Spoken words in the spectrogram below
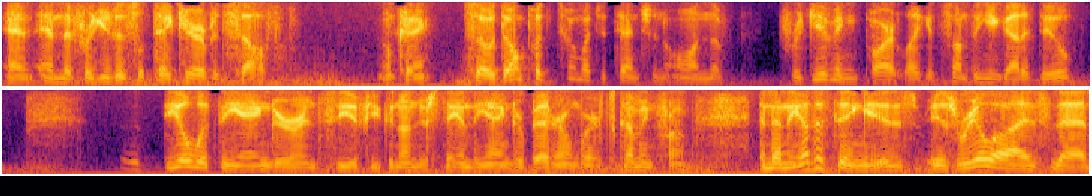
and and the forgiveness will take care of itself. Okay, so don't put too much attention on the forgiving part, like it's something you got to do. Deal with the anger and see if you can understand the anger better and where it's coming from. And then the other thing is is realize that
